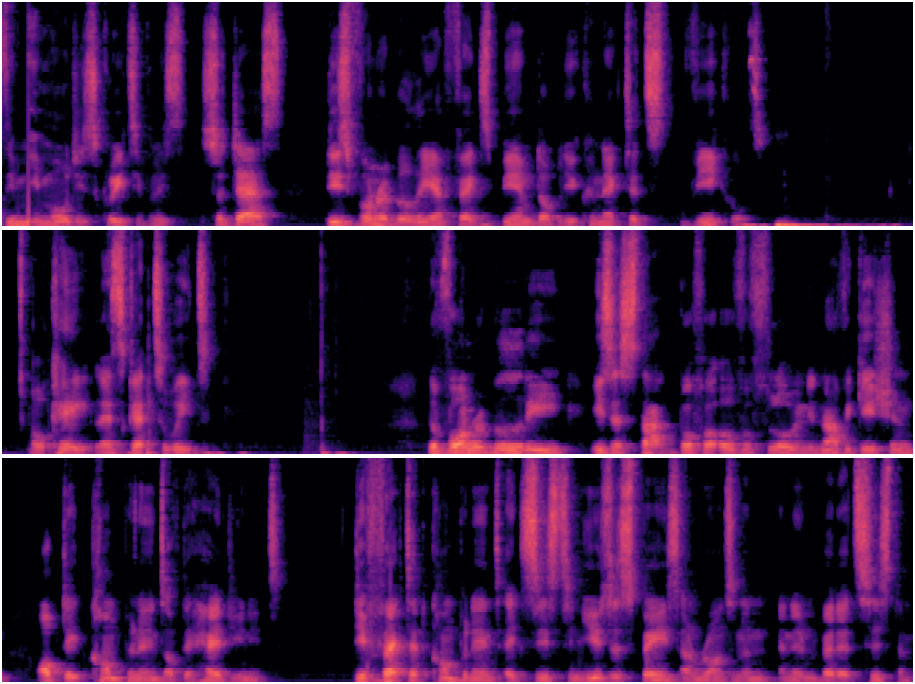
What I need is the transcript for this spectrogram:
the emojis creatively suggest, this vulnerability affects BMW connected vehicles. Okay, let's get to it. The vulnerability is a stack buffer overflow in the navigation update component of the head unit. The affected component exists in user space and runs in an, an embedded system.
